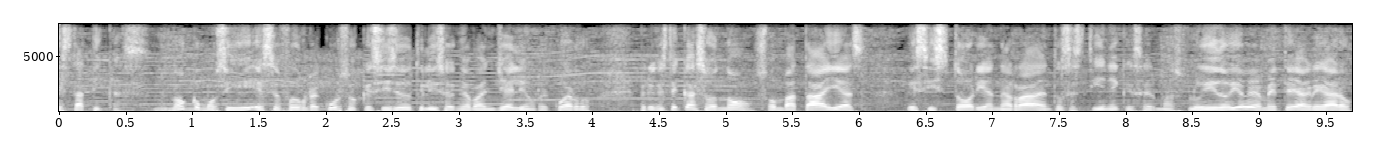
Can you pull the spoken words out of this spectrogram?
estáticas, ¿no? Como si ese fue un recurso que sí se utilizó en Evangelion, recuerdo. Pero en este caso no, son batallas, es historia narrada, entonces tiene que ser más fluido. Y obviamente agregaron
